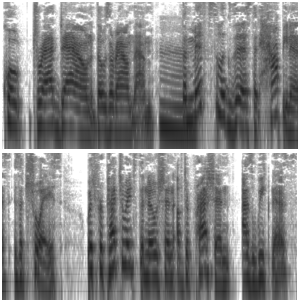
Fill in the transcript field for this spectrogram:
quote, drag down those around them. Mm. The myth still exists that happiness is a choice, which perpetuates the notion of depression as weakness.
